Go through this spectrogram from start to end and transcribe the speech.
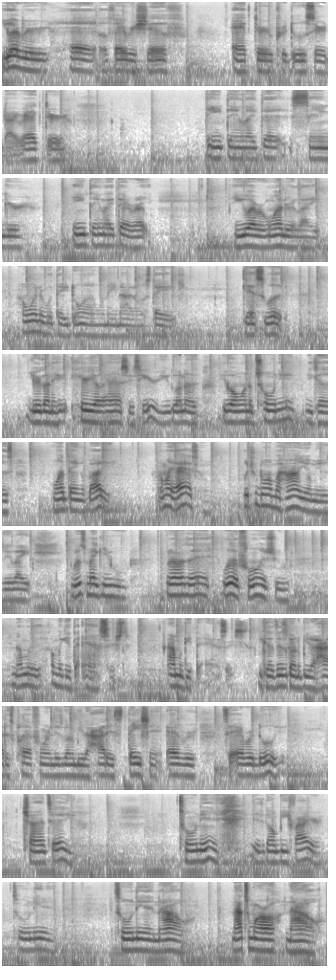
You ever had a favorite chef, actor, producer, director, anything like that, singer, anything like that, right? You ever wonder, like, I wonder what they doing when they not on stage? Guess what? You're gonna hear your answers here. You're gonna you're gonna want to tune in because one thing about it, I'm gonna ask them, what you doing behind your music? Like, what's making you, you know what I'm saying? What influence you? And I'm gonna, I'm gonna get the answers. I'm gonna get the answers because this is gonna be the hottest platform. This is gonna be the hottest station ever to ever do it. trying to tell you. Tune in. It's gonna be fire. Tune in. Tune in now. Not tomorrow. Now.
